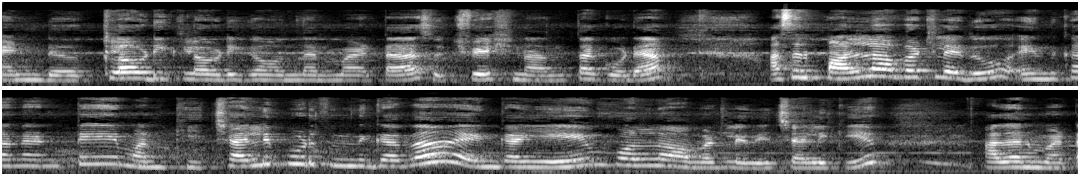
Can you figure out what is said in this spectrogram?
అండ్ క్లౌడీ క్లౌడీగా ఉందన్నమాట సిచ్యువేషన్ అంతా కూడా. అసలు పనులు అవ్వట్లేదు. ఎందుకనంటే మనకి చలి పుడుతుంది కదా ఇంకా ఏం పనులు అవ్వట్లేదు ఈ చలికి. అదనమాట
